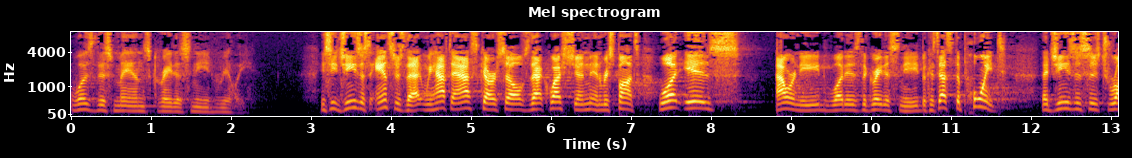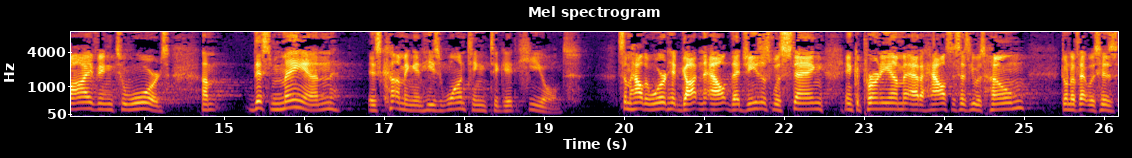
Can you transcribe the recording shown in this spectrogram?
was this man's greatest need really? You see, Jesus answers that, and we have to ask ourselves that question in response. What is our need? What is the greatest need? Because that's the point that Jesus is driving towards. Um, this man is coming and he's wanting to get healed. Somehow the word had gotten out that Jesus was staying in Capernaum at a house that says he was home. Don't know if that was his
